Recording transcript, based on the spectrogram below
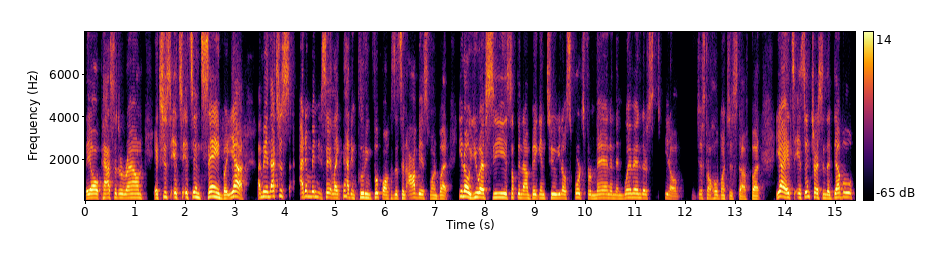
They all pass it around. It's just it's it's insane. But yeah, I mean that's just I didn't mean to say like that, including football because it's an obvious one. But you know, UFC is something I'm big into. You know, sports for men and then women. There's you know just a whole bunch of stuff. But yeah, it's it's interesting. The devil,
